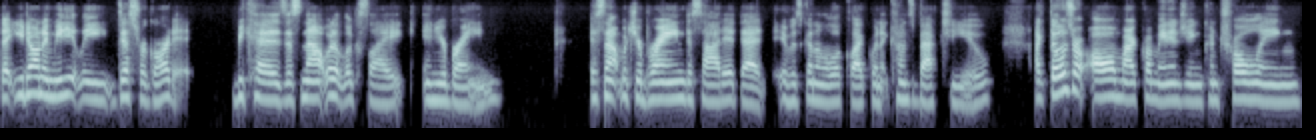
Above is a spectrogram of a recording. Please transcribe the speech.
that you don't immediately disregard it because it's not what it looks like in your brain. It's not what your brain decided that it was going to look like when it comes back to you. Like those are all micromanaging, controlling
